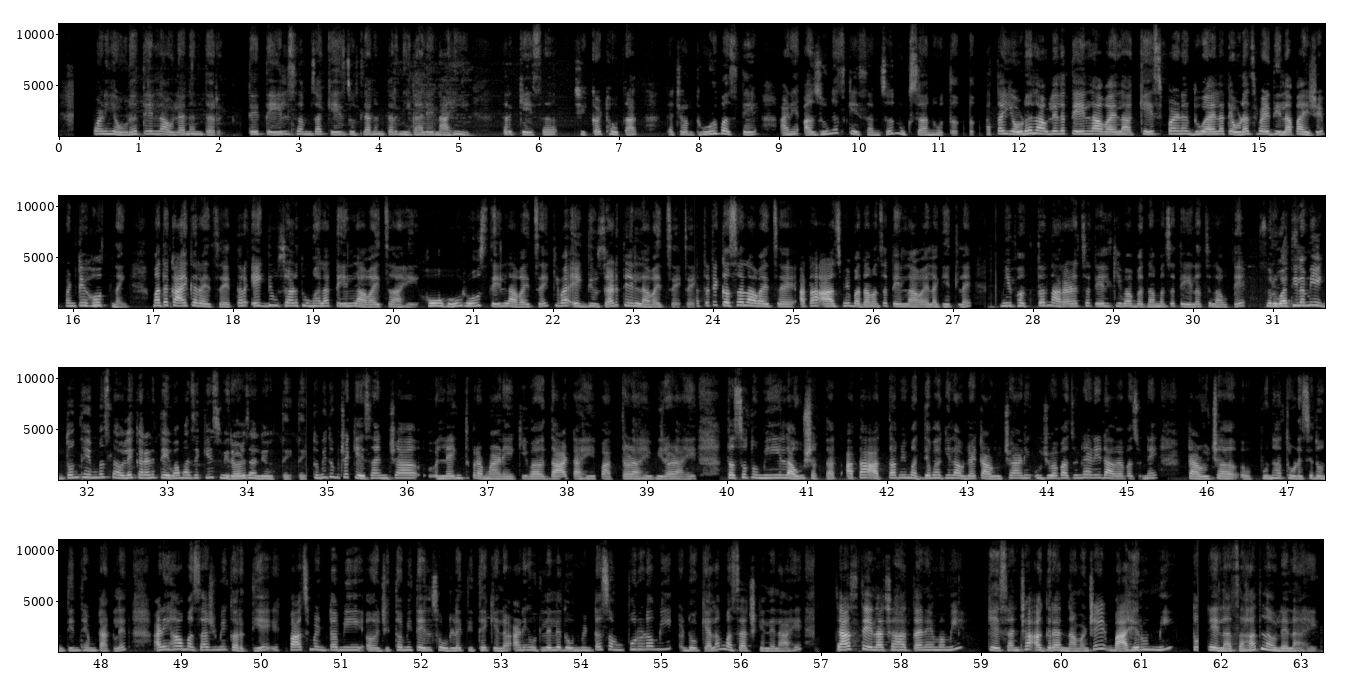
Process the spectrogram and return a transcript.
पण एवढं तेल लावल्यानंतर ते तेल समजा केस धुतल्यानंतर निघाले नाही, तर केस चिकट होतात, त्याच्यावर धूळ बसते आणि अजूनच केसांचं नुकसान होतं. आता एवढं लावलेलं तेल लावायला, केस पण धुवायला तेवढाच वेळ दिला पाहिजे, पण ते होत नाही. मग आता काय करायचंय? तर एक दिवसाआड तुम्हाला तेल लावायचं आहे. हो, हो, रोज तेल लावायचंय किंवा एक दिवसाआड तेल लावायचंय. आता ते कसं लावायचंय? आता आज मी बदामाचं तेल लावायला घेतलंय. मी फक्त नारळाचं तेल किंवा बदामाचं तेलच लावते. सुरुवातीला मी 1-2 थेंबच लावले, कारण तेव्हा माझे केस विरळ झाले होते. तुम्ही तुमच्या केसांच्या लेंथ प्रमाणे किंवा दाट आहे, पातळ आहे, विरळ आहे, तसं तुम्ही लावू शकतात. आता आता मी मध्यभागी लावलंय टाळूच्या आणि उजव्या बाजूने आणि डाव्या बाजूने टाळूच्या पुन्हा थोडेसे 2-3 थेंब टाकलेत आणि हा मसाज मी करते एक पाच मिनटं मी जिथं मी तेल सोडले तिथे केलं आणि उरलेले दोन मिनटं संपूर्ण मी डोक्याला मसाज केलेला आहे. त्याच तेलाच्या हाताने मग मी केसांच्या अग्र्यांना म्हणजे बाहेरून मी तो तेलाचा हात लावलेला आहे.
